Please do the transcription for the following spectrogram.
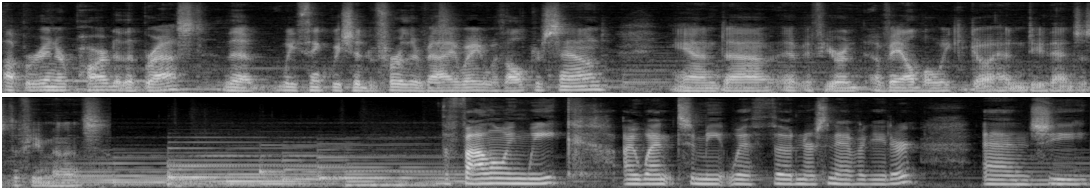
upper inner part of the breast that we think we should further evaluate with ultrasound. And uh, if you're available, we could go ahead and do that in just a few minutes. The following week, I went to meet with the nurse navigator, and she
